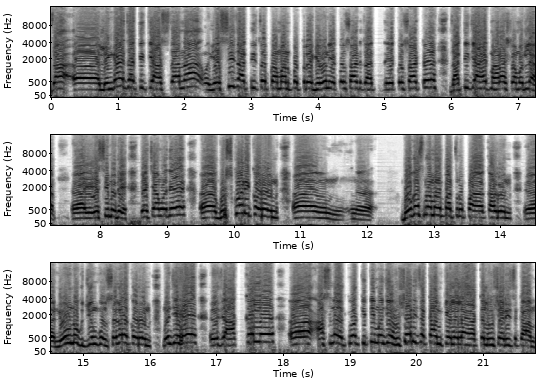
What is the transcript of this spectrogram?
जा लिंगायत जातीची असताना एससी जातीचं प्रमाणपत्र घेऊन एकोणसाठ जात एकोणसाठ जाती ज्या आहेत महाराष्ट्रामधल्या एससी मध्ये त्याच्यामध्ये घुसखोरी करून अं, बोगस प्रमाणपत्र पा- काढून निवडणूक जिंकून सगळं करून म्हणजे हे जे अक्कल अं, असणं किंवा किती म्हणजे हुशारीचं काम केलेलं आहे अक्कल हुशारीचं काम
